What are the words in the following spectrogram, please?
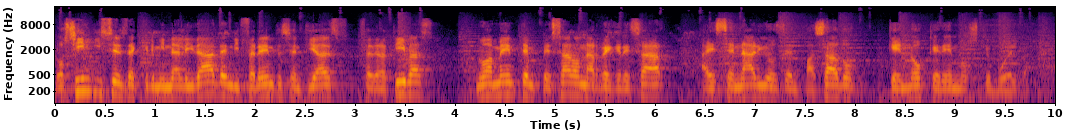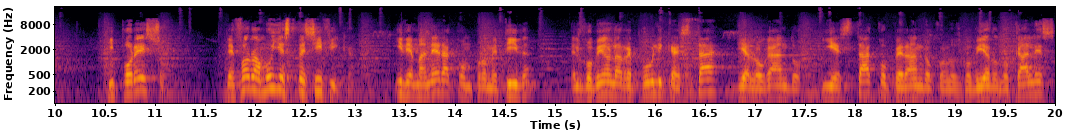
Los índices de criminalidad en diferentes entidades federativas nuevamente empezaron a regresar a escenarios del pasado que no queremos que vuelvan. Y por eso, de forma muy específica y de manera comprometida, el Gobierno de la República está dialogando y está cooperando con los gobiernos locales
